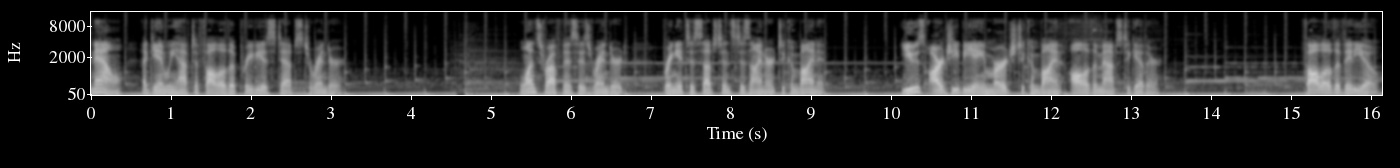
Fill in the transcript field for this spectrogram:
Now, again we have to follow the previous steps to render. Once roughness is rendered, bring it to Substance Designer to combine it. Use RGBA merge to combine all of the maps together. Follow the video.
